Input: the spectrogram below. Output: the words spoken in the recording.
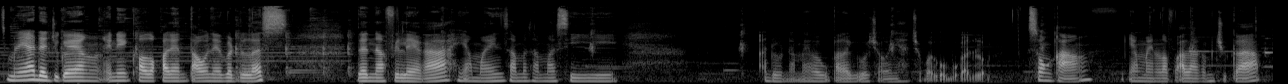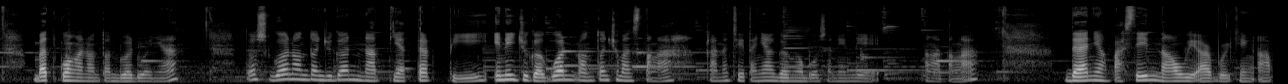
sebenarnya ada juga yang ini kalau kalian tahu Nevertheless dan Navilera yang main sama-sama si aduh namanya lupa lagi gue cowoknya coba gue buka dulu. Song Kang yang main Love Alarm juga but gue nggak nonton dua-duanya. Terus gue nonton juga Not Yet 30 ini juga gue nonton cuma setengah karena ceritanya agak ngebosanin di tengah-tengah. Dan yang pasti Now We Are Breaking Up.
